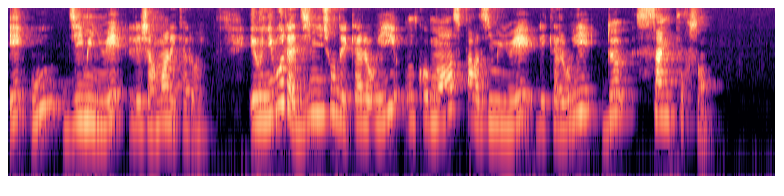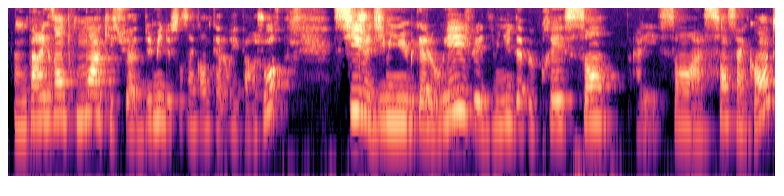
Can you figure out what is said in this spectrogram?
et ou diminuer légèrement les calories. Et au niveau de la diminution des calories, on commence par diminuer les calories de 5%. Donc par exemple, moi qui suis à 2250 calories par jour, si je diminue mes calories, je vais diminuer d'à peu près 100, allez, 100 à 150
